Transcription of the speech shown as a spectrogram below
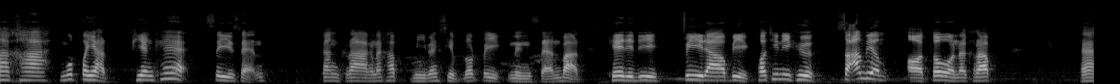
ราคางบประหยัดเพียงแค่ 4 0 0 0 0 0กลางๆนะครับ มีแบงค์สิบลดไปอีก 1 0 0 0 0 0 บาท KDD ฟรีดาวน์ไปอีกเพราะที่นี่คือสามเหลี่ยมออโต้นะครับนะ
